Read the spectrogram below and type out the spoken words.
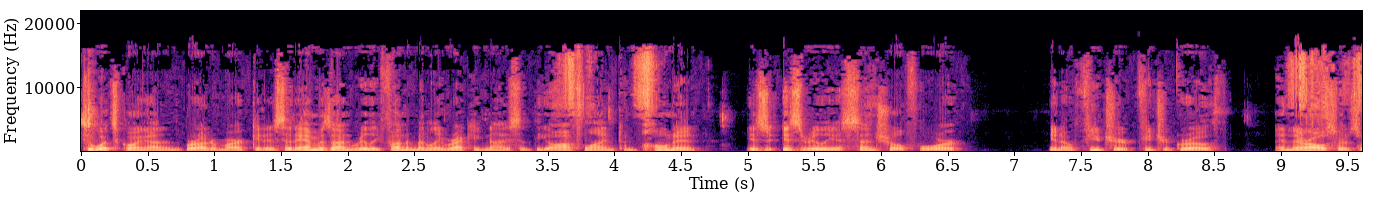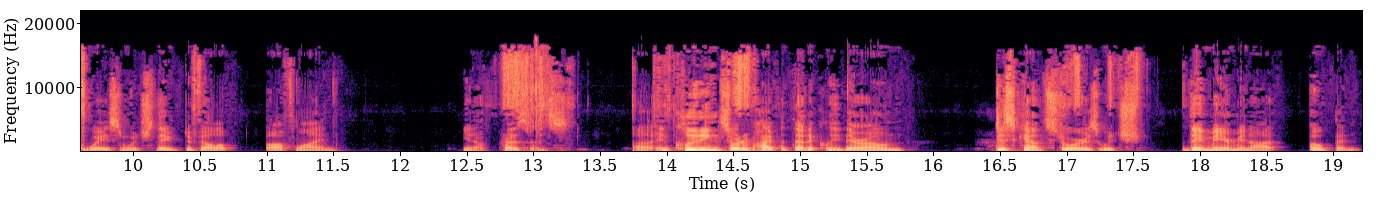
to what's going on in the broader market. Is that Amazon really fundamentally recognized that the offline component is is really essential for you know future future growth, and there are all sorts of ways in which they've developed offline, you know, presence, uh, including sort of hypothetically their own discount stores, which they may or may not open.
